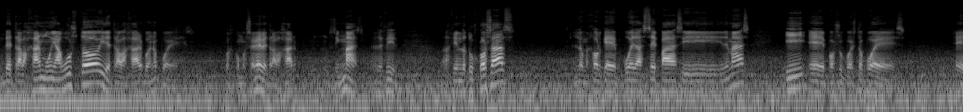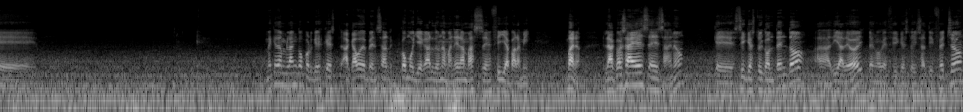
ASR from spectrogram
de trabajar muy a gusto y de trabajar, bueno, pues, pues como se debe trabajar, sin más. Es decir, haciendo tus cosas, lo mejor que puedas, sepas y demás, y, eh, por supuesto, pues... Eh, me quedo en blanco porque es que acabo de pensar cómo llegar de una manera más sencilla para mí. Bueno, la cosa es esa, ¿no? Que sí que estoy contento a día de hoy, tengo que decir que estoy satisfecho.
